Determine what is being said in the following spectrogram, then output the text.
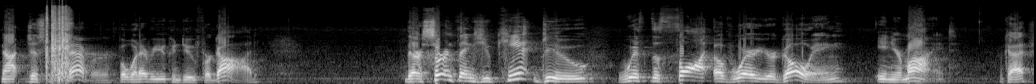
not just whatever, but whatever you can do for God. There are certain things you can't do with the thought of where you're going in your mind. Okay?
